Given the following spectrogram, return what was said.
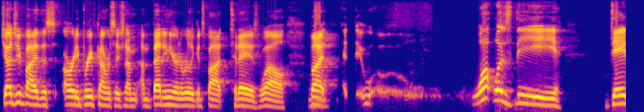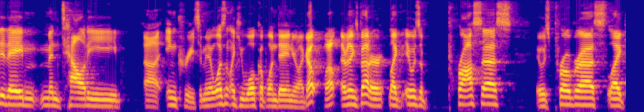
judging by this already brief conversation I'm, I'm, betting you're in a really good spot today as well. But mm-hmm. what was the day-to-day mentality uh, increase? I mean it wasn't like you woke up one day and you're like oh well everything's better. Like it was a process it was progress. Like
